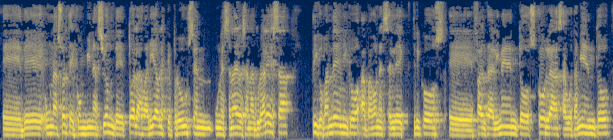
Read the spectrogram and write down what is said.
eh, de una suerte de combinación de todas las variables que producen un escenario de esa naturaleza, pico pandémico, apagones eléctricos, eh, falta de alimentos, colas, agotamiento,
